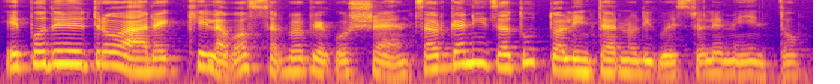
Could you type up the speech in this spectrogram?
e potete trovare che la vostra propria coscienza organizza tutto all'interno di questo elemento.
